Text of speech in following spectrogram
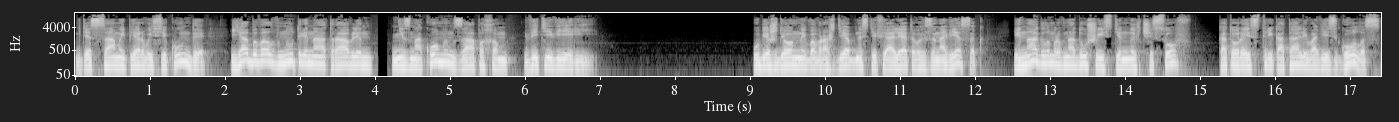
где с самой первой секунды я бывал внутренно отравлен незнакомым запахом ветиверии убежденный во враждебности фиолетовых занавесок и наглом равнодушии стенных часов, которые стрекотали во весь голос,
